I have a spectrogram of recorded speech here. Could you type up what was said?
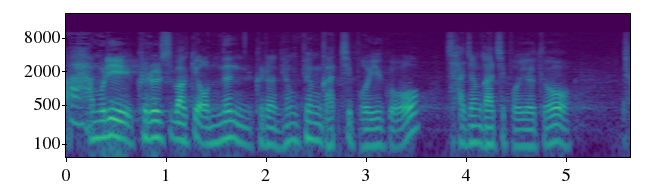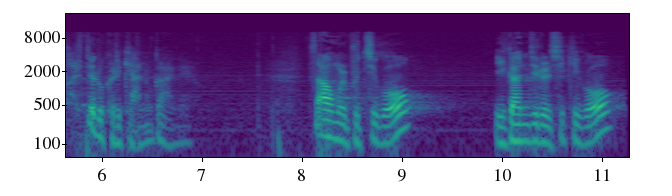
아무리 그럴 수밖에 없는 그런 형편같이 보이고 사정같이 보여도 절대로 그렇게 하는 거 아니에요. 싸움을 붙이고 이간질을 시키고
